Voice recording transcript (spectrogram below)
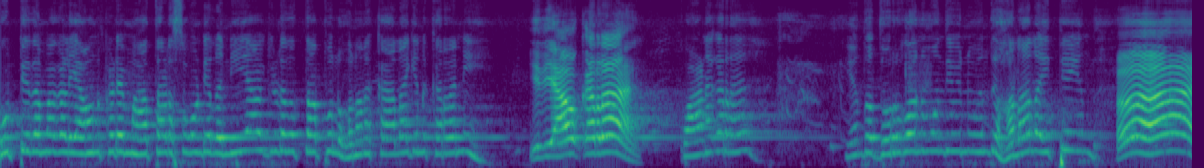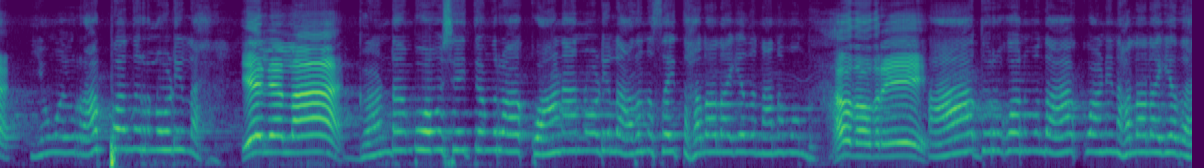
ಹುಟ್ಟಿದ ಮಗಳು ಯಾವನ ಕಡೆ ಮಾತಾಡಿಸ್ಕೊಂಡಿಲ್ಲ ನೀ ಯಾವ ಗಿಡದ ತಪ್ಪಲು? ನನ್ನ ಕಾಲಾಗಿನ ಕರ ನೀ. ಇದು ಯಾವ ಕರ? ಕ್ವಾಣಗರ. ಇಂದ ದುರ್ಗನ ಮುಂದೆ ಇವನು ಒಂದು ಹಲಾಲ್ ಐತೆ ಇಂದ. ಇವ ಇವ್ರ ಅಪ್ಪ ಅಂದ್ರೆ ನೋಡಿಲ್ಲ. ಏನಿಲ್ಲ. ಗಂಡಂಬ ವಂಶ ಐತೆ ಅಂದ್ರು ಆ ಕ್ವಾಣ ನೋಡಿಲ್ಲ ಅದನ್ನ ಸಹಿತ ಹಲಾಲ್ ಆಗ್ಯದ ನನ್ನ ಮುಂದೆ. ಹೌದೌದ್ರಿ. ಆ ದುರ್ಗೋನ್ ಮುಂದೆ ಆ ಕ್ವಾಣಿನ ಹಲಾಲ್ ಆಗ್ಯದ?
